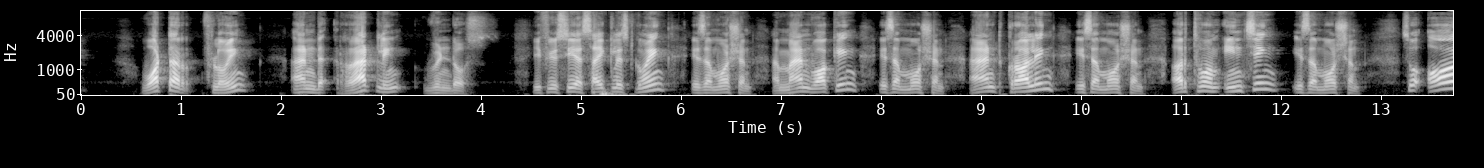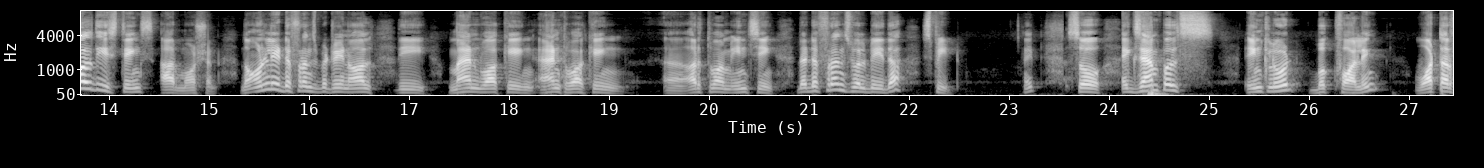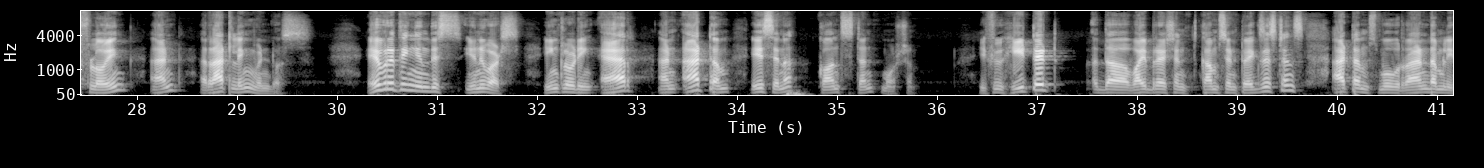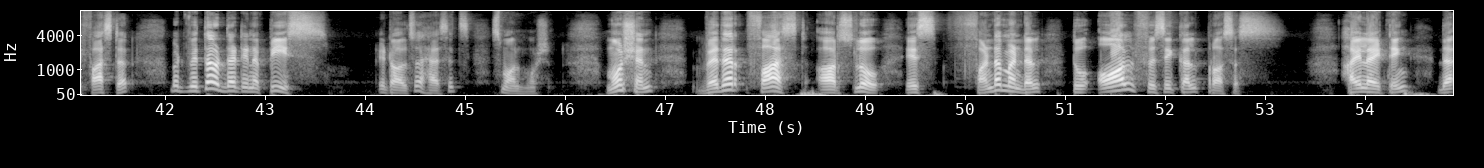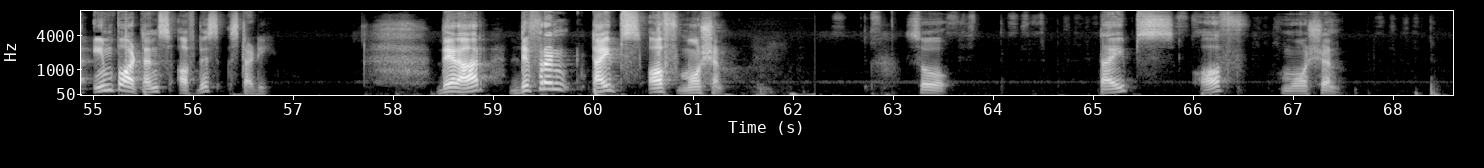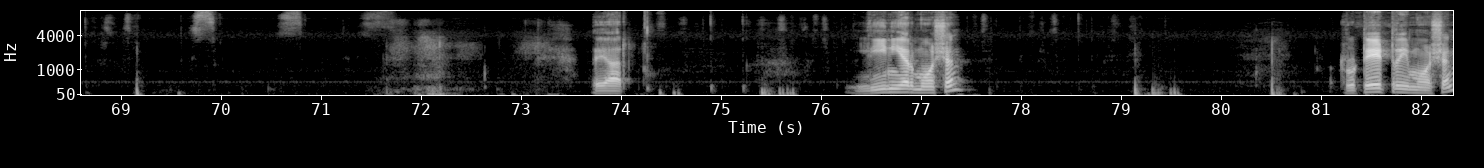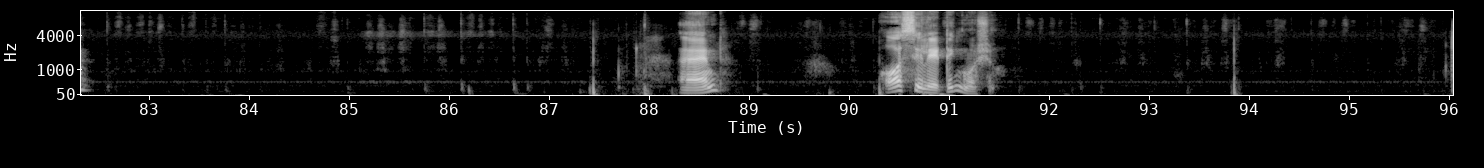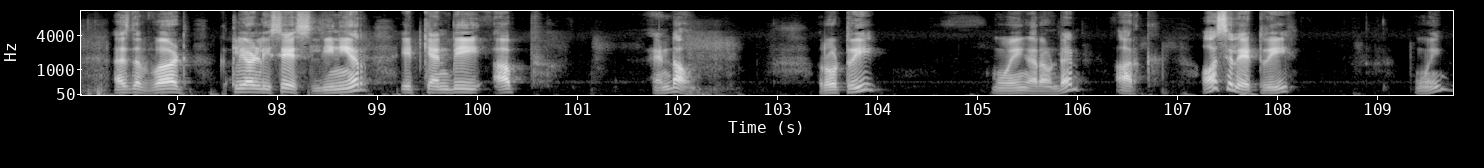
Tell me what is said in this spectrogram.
water flowing and rattling windows. If you see a cyclist going is a motion, a man walking is a motion, ant crawling is a motion, earthworm inching is a motion. So, all these things are motion. The only difference between all the man walking, ant walking, uh, earthworm inching, the difference will be the speed. Right. So, examples include book falling, water flowing and rattling windows. Everything in this universe including air and atom is in a constant motion. If you heat it, the vibration comes into existence, atoms move randomly faster, but without that in a piece, it also has its small motion. Motion, whether fast or slow, is fundamental to all physical process, highlighting the importance of this study. There are different types of motion. So, types of motion. They are linear motion, rotatory motion, and oscillating motion. As the word clearly says linear, it can be up and down. Rotary moving around an arc. Oscillatory moving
